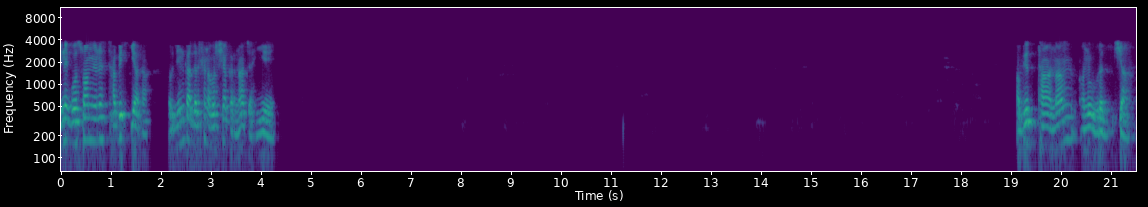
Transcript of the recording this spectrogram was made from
जिन्हें गोस्वामियों ने स्थापित किया था और जिनका दर्शन अवश्य करना चाहिए। अभ्युत्थानम अनुव्रज्या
